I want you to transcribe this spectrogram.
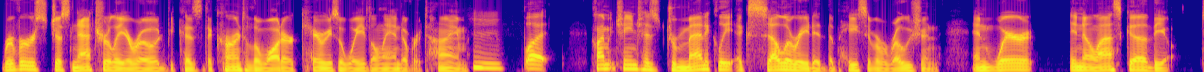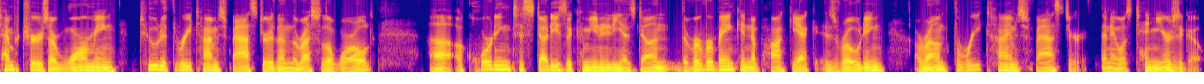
Rivers just naturally erode because the current of the water carries away the land over time. Hmm. But climate change has dramatically accelerated the pace of erosion. And where in Alaska the temperatures are warming two to three times faster than the rest of the world, uh, according to studies the community has done, the riverbank in Napakiak is eroding around three times faster than it was 10 years ago.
